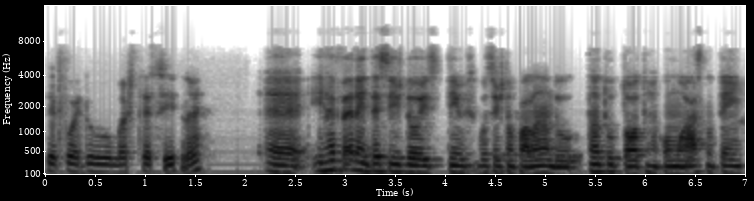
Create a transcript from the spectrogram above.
Depois do Manchester City, né? É, e referente a esses dois times que vocês estão falando, tanto o Tottenham como o Arsenal tem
